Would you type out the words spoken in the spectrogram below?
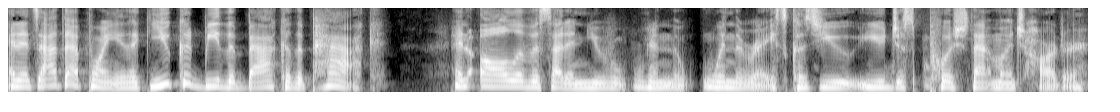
And it's at that point, like you could be the back of the pack and all of a sudden you win the win the race because you you just push that much harder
